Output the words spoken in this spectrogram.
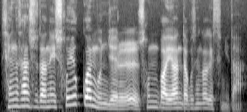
생산수단의 소유권 문제를 손봐야 한다고 생각했습니다.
